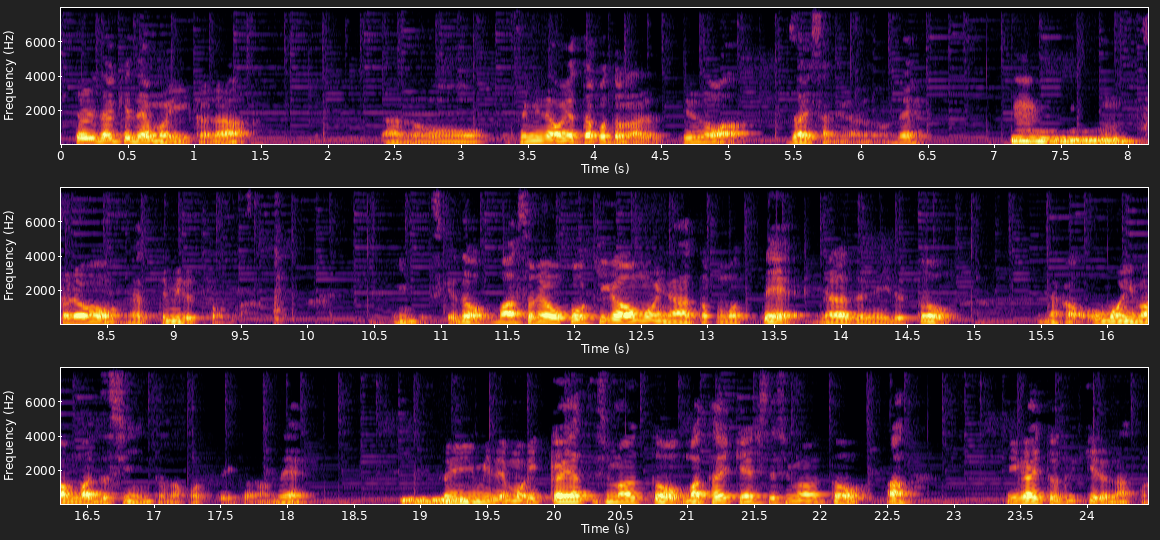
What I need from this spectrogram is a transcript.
一人だけでもいいから、あの、セミナーをやったことがあるっていうのは財産になるので、うんうんそれをやってみるといいんですけど、まあそれをこう気が重いなと思ってやらずにいると、なんか重いまんまずしーんと残っていくので、うん。そういう意味でも一回やってしまうと、まあ体験してしまうと、あ、意外とできるなと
